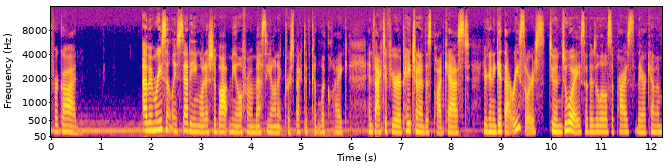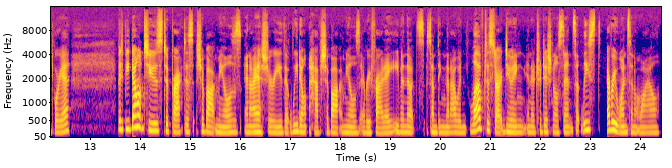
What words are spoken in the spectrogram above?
for God. I've been recently studying what a Shabbat meal from a messianic perspective could look like. In fact, if you're a patron of this podcast, you're going to get that resource to enjoy. So there's a little surprise there coming for you. But if you don't choose to practice Shabbat meals, and I assure you that we don't have Shabbat meals every Friday, even though it's something that I would love to start doing in a traditional sense, at least every once in a while,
